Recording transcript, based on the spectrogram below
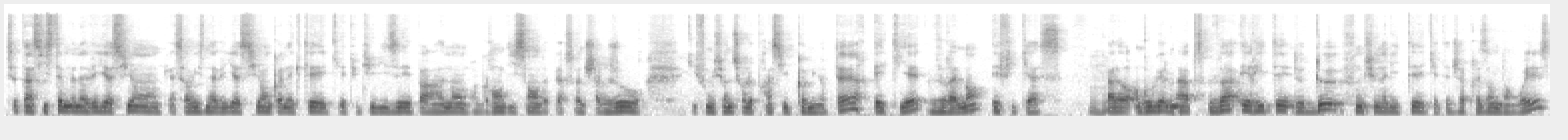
C'est un système de navigation, un service de navigation connecté qui est utilisé par un nombre grandissant de personnes chaque jour, qui fonctionne sur le principe communautaire et qui est vraiment efficace. Mhm. Alors, Google Maps va hériter de deux fonctionnalités qui étaient déjà présentes dans Waze.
